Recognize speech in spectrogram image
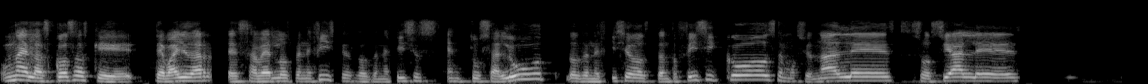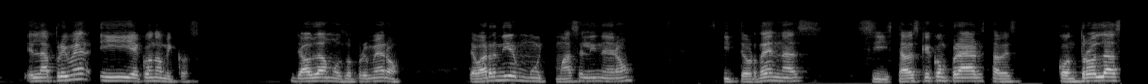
una de las cosas que te va a ayudar es saber los beneficios, los beneficios en tu salud, los beneficios tanto físicos, emocionales, sociales, en la primera y económicos. Ya hablamos, lo primero, te va a rendir mucho más el dinero si te ordenas, si sabes qué comprar, sabes, controlas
